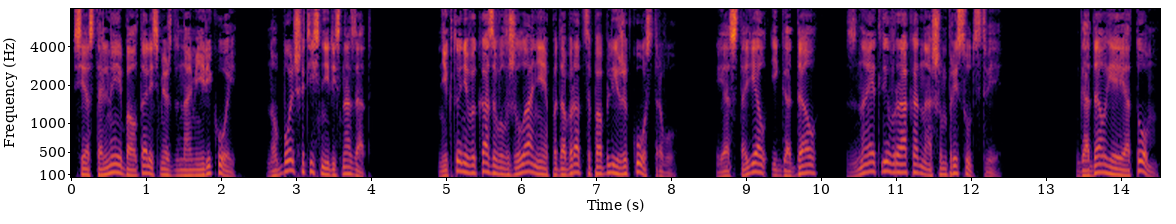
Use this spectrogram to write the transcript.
Все остальные болтались между нами и рекой, но больше теснились назад. Никто не выказывал желания подобраться поближе к острову. Я стоял и гадал, знает ли враг о нашем присутствии. Гадал я и о том,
